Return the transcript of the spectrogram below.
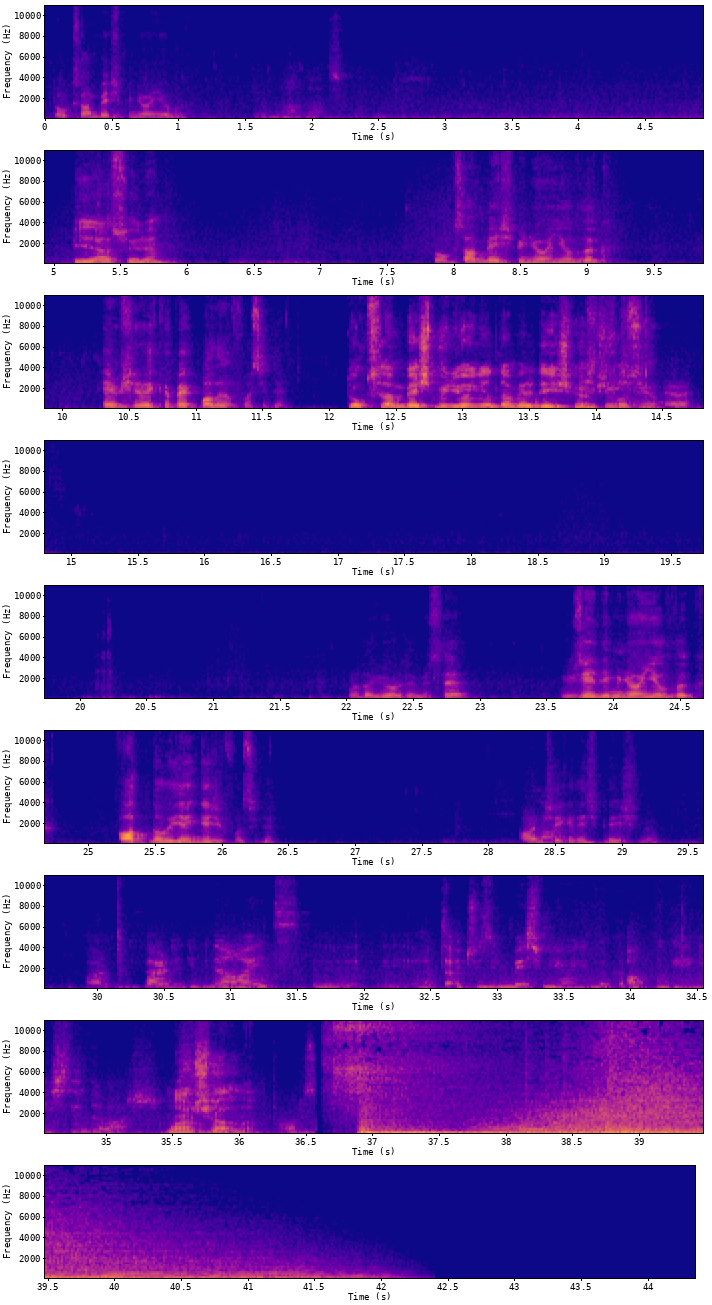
95 milyon yıllık. Bir daha söyle. 95 milyon yıllık hemşire köpek balığı fosili. 95 milyon yıldan beri değişmemiş Hiç fosil. Evet. Burada gördüğümüzde 150 milyon yıllık Adnalı yengeci fosili. Aynı şekilde hiçbir değişim yok. Karbonifer dönemine ait e, hatta 325 milyon yıllık atmalı yengeçleri de var. Maşallah.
